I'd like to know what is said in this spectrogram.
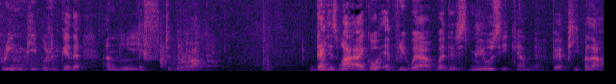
bring people together and lift them up. That is why I go everywhere where there is music and where people are,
